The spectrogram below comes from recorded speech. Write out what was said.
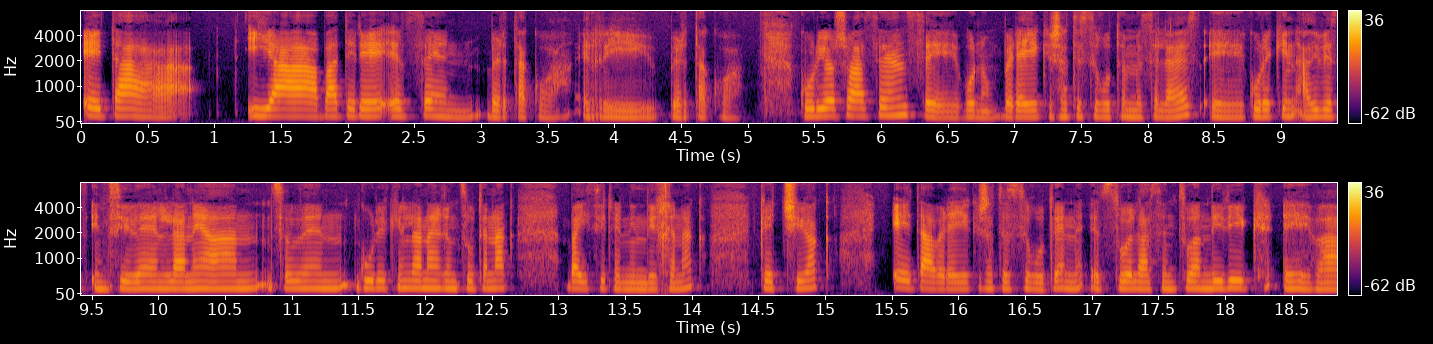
Eta ia bat ere ez zen bertakoa, herri bertakoa. Kuriosoa zen, ze, bueno, beraiek esate ziguten bezala ez, e, gurekin adibez inziden lanean zeuden gurekin lana egin zutenak bai ziren indigenak, ketxiak, eta beraiek esate ziguten ez zuela zentzuan dirik e, ba,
